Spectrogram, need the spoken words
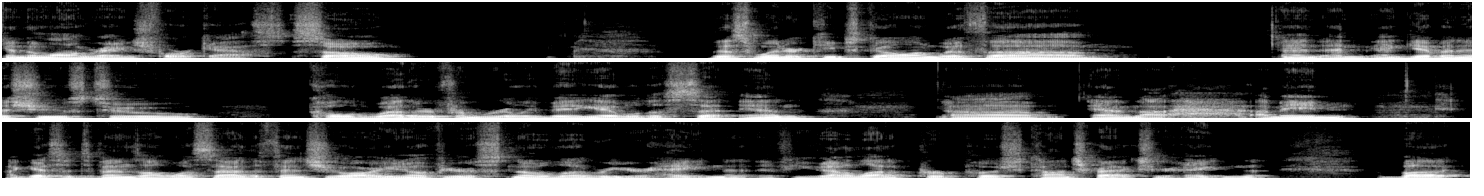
in the long range forecast. So this winter keeps going with uh, and, and and giving issues to cold weather from really being able to set in. Uh, and I, I mean, I guess it depends on what side of the fence you are. You know, if you're a snow lover, you're hating it. If you got a lot of per push contracts, you're hating it. But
